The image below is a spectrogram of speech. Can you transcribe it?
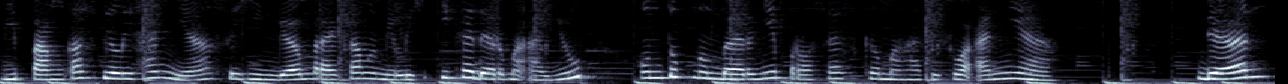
dipangkas pilihannya sehingga mereka memilih Ika Dharma Ayu untuk membarengi proses kemahasiswaannya. Dan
